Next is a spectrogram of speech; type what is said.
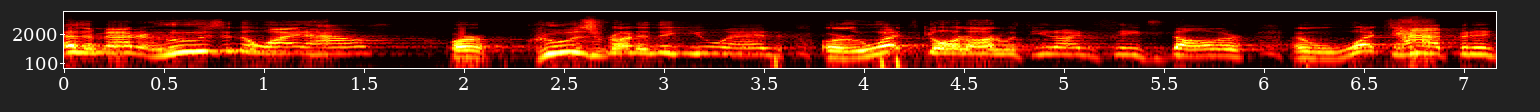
Doesn't matter who's in the White House or who's running the UN or what's going on with the United States dollar and what's happening,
